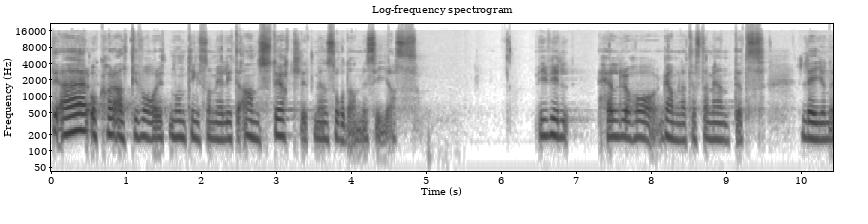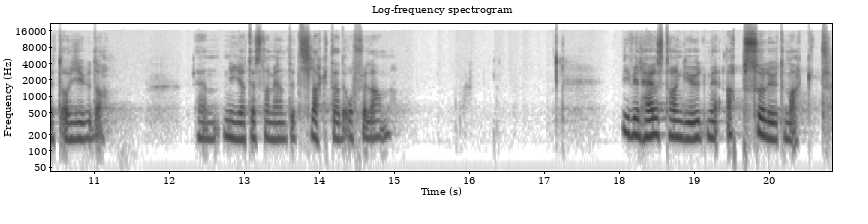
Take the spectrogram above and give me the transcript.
Det är och har alltid varit någonting som är lite anstötligt med en sådan Messias. Vi vill hellre ha Gamla testamentets lejonet av Juda än Nya testamentets slaktade offerlamm. Vi vill helst ha en Gud med absolut makt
